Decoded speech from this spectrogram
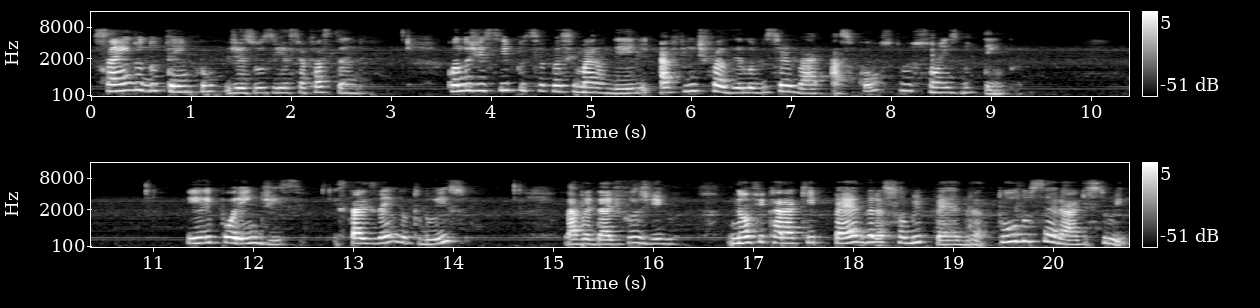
Saindo do templo, Jesus ia se afastando. Quando os discípulos se aproximaram dele a fim de fazê-lo observar as construções do templo, ele, porém, disse: Estais vendo tudo isso? Na verdade vos digo: não ficará aqui pedra sobre pedra, tudo será destruído.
